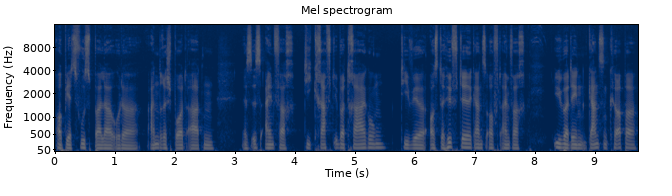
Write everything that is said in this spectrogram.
ob jetzt Fußballer oder andere Sportarten. Es ist einfach die Kraftübertragung, die wir aus der Hüfte ganz oft einfach über den ganzen Körper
